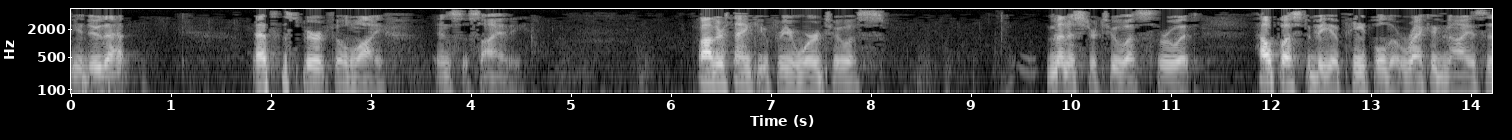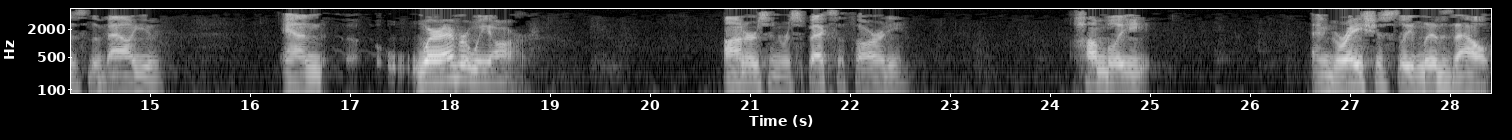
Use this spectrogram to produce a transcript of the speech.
Do you do that? That's the spirit-filled life in society. Father, thank you for your word to us. Minister to us through it. Help us to be a people that recognizes the value and wherever we are, honors and respects authority, humbly and graciously lives out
